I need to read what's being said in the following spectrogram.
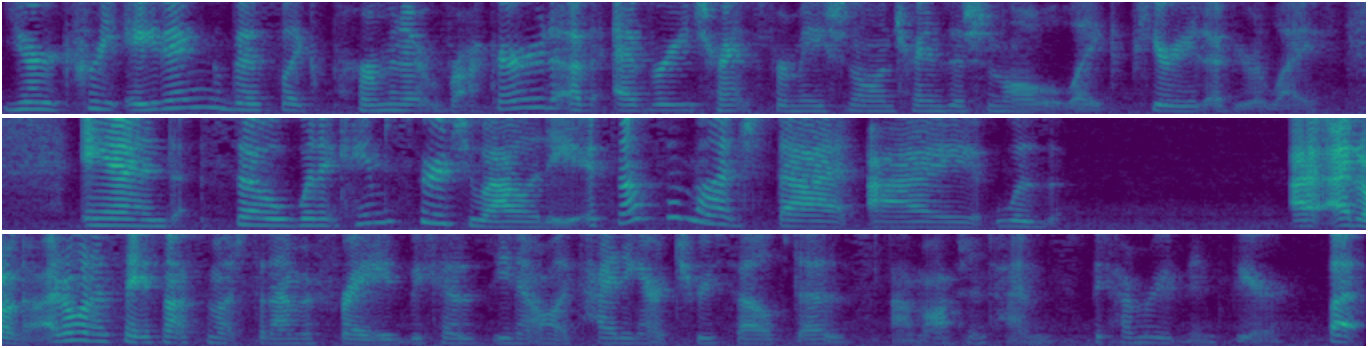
you're creating this like permanent record of every transformational and transitional like period of your life. And so when it came to spirituality, it's not so much that I was I, I don't know. I don't want to say it's not so much that I'm afraid because, you know, like hiding our true self does um, oftentimes become rooted in fear. But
